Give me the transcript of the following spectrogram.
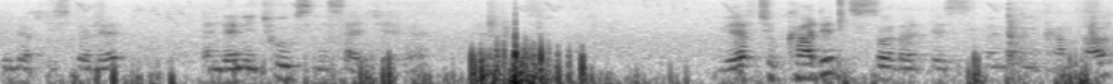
Pull a pistolet, and then it hooks inside here. ne? You have to cut it so that the semen will come out.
